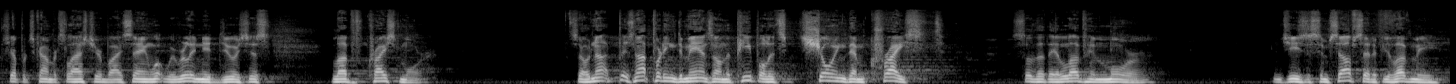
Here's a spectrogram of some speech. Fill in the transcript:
Shepherd's Conference last year by saying what we really need to do is just love Christ more. So not, it's not putting demands on the people, it's showing them Christ so that they love Him more. And Jesus Himself said, If you love me,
